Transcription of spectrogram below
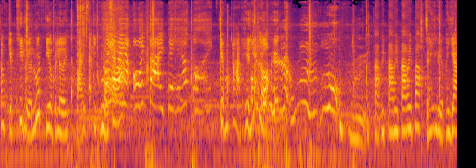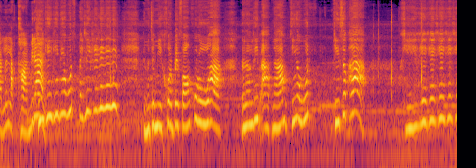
ต้องเก็บที่เหลือรวดเดียวไปเลยตายซะอีกหัวฟ้าโอ๊ยตายไปแล้วโอ๊ยแกมาอาจเห็นเนี่ยเหรอ เห็นแล้วปิด ปิดปากปิดปากปิดปากจะให้เหลือพยานและหลักฐานไม่ได้นี่นี่นี่อาวุธไปรีบรีบรีบรีบเดี๋ยวมันจะมีคนไปฟ้องครูค่ะแล้วเรารีบอาบน้ำทิ้งอาวุธทิ้งเสื้อผ้าโอเคโอเคโอเคโอเคโอเค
